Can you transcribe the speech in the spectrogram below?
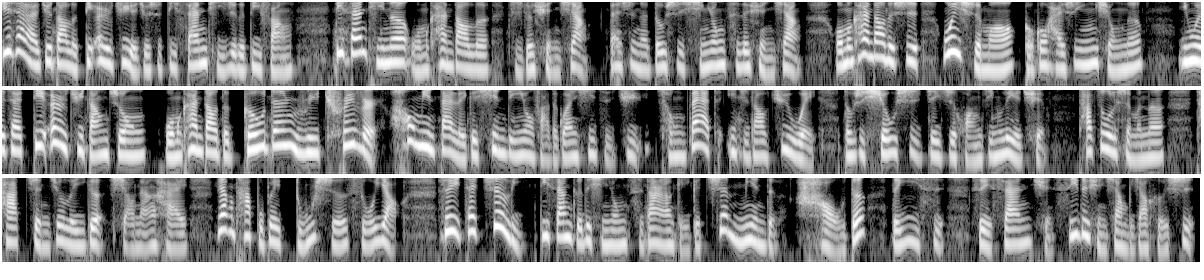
接下来就到了第二句，也就是第三题这个地方。第三题呢，我们看到了几个选项，但是呢都是形容词的选项。我们看到的是为什么狗狗还是英雄呢？因为在第二句当中，我们看到的 Golden Retriever 后面带了一个限定用法的关系子句，从 that 一直到句尾都是修饰这只黄金猎犬。他做了什么呢？他拯救了一个小男孩，让他不被毒蛇所咬。所以在这里，第三格的形容词当然要给一个正面的、好的的意思。所以三选 C 的选项比较合适。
